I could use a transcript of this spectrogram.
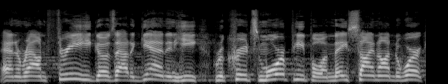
And around three, he goes out again and he recruits more people and they sign on to work.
